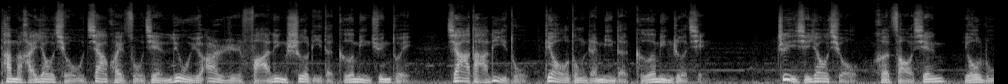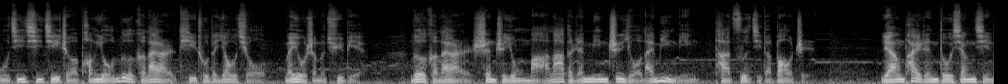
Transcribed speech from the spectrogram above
他们还要求加快组建六月二日法令设立的革命军队，加大力度调动人民的革命热情。这些要求和早先由鲁吉奇记者朋友勒克莱尔提出的要求没有什么区别。勒克莱尔甚至用马拉的人民之友来命名他自己的报纸。两派人都相信，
